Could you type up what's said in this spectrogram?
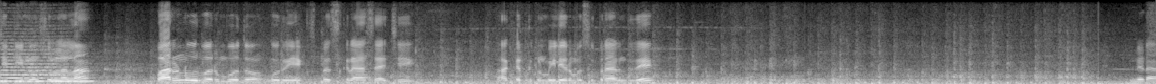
சிட்டின்னு சொல்லலாம். பரனூர் வரும்போதும் ஒரு எக்ஸ்பிரஸ் கிராஸ் ஆச்சு. பார்க்கறதுக்கு உண்மையிலேயே ரொம்ப சூப்பராக இருந்தது. என்னடா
